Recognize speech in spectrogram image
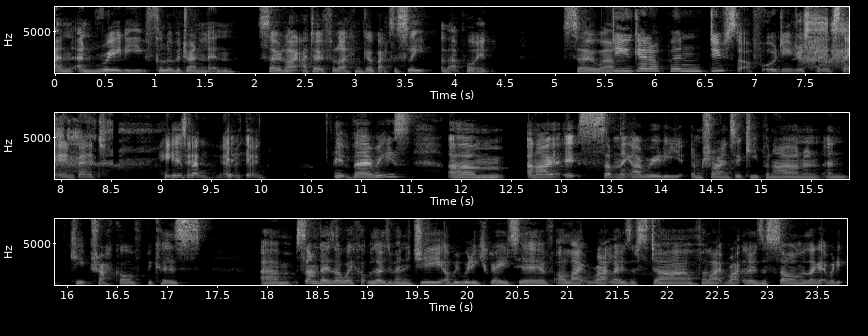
and and really full of adrenaline. So like I don't feel like I can go back to sleep at that point. So um do you get up and do stuff, or do you just kind of stay in bed hating it- it- everything? it varies um and i it's something i really am trying to keep an eye on and, and keep track of because um some days i wake up with loads of energy i'll be really creative i'll like write loads of stuff i like write loads of songs i get really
